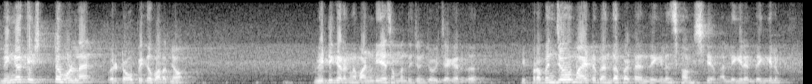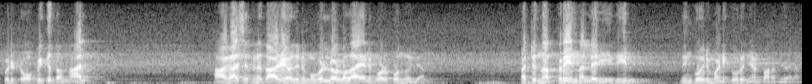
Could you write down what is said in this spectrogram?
നിങ്ങൾക്ക് ഇഷ്ടമുള്ള ഒരു ടോപ്പിക്ക് പറഞ്ഞോ? വീട്ടിൽ കിടക്കുന്ന വണ്ടിയെ സംബന്ധിച്ചൊന്നും ചോദിച്ചേക്കരുത്. ഈ പ്രപഞ്ചവുമായിട്ട് ബന്ധപ്പെട്ട എന്തെങ്കിലും സംശയം അല്ലെങ്കിൽ എന്തെങ്കിലും ഒരു ടോപ്പിക്ക് തന്നാൽ ആകാശത്തിന് താഴെയോ അതിന് മുകളിലുള്ളതായാലും കുഴപ്പമൊന്നുമില്ല. പറ്റുന്ന അത്രയും നല്ല രീതിയിൽ നിങ്ങൾക്ക് ഒരു മണിക്കൂർ ഞാൻ പറഞ്ഞു തരാം.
